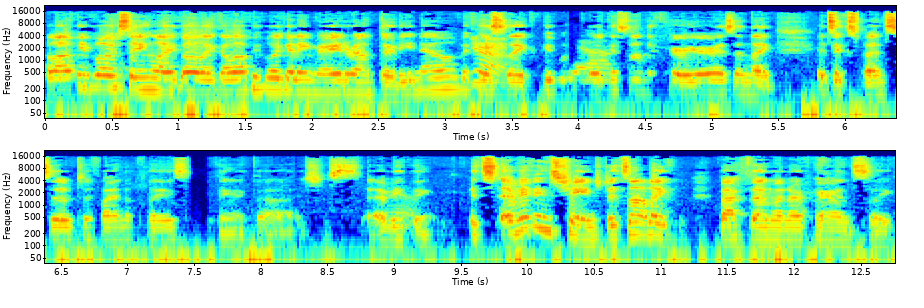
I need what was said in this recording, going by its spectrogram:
a lot of people are saying like oh like a lot of people are getting married around thirty now because Yeah. like people Yeah. focus on the careers and like it's expensive to find a place, thing like that. It's just everything. It's everything's changed. It's not like back then when our parents like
